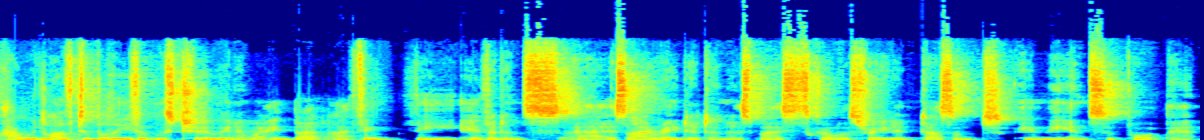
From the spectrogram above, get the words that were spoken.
I would love to believe it was true in a way, but I think the evidence, uh, as I read it and as most scholars read it, doesn't in the end support that.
